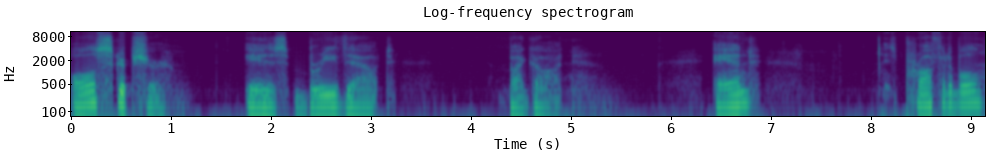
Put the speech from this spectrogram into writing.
All Scripture is breathed out by God and is profitable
